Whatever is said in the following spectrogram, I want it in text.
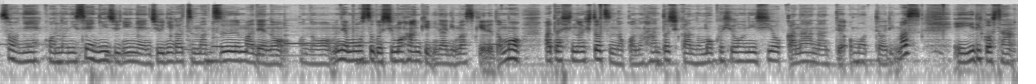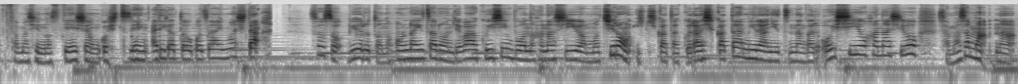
そうねこの2022年12月末までのこのねもうすぐ下半期になりますけれども私の一つのこの半年間の目標にしようかななんて思っております、えー、ゆりこさん魂のステーションご出演ありがとうございました。そうそうビオルトのオンラインサロンでは食いしん坊の話はもちろん生き方暮らし方未来につながる美味しいお話をさまざまな、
